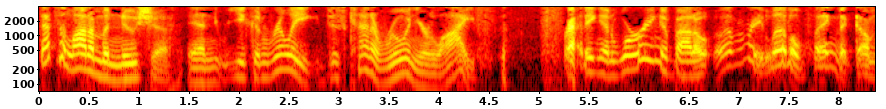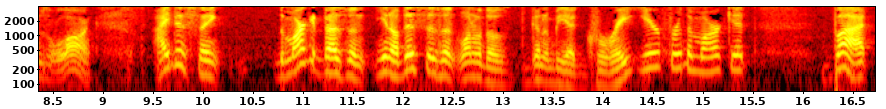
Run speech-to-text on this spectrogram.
That's a lot of minutia, and you can really just kind of ruin your life, fretting and worrying about every little thing that comes along. I just think the market doesn't. You know, this isn't one of those going to be a great year for the market, but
